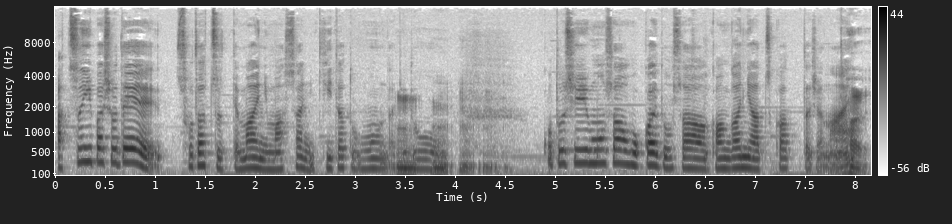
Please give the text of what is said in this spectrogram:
暑い場所で育つって前にマッサンに聞いたと思うんだけど、うんうんうん。今年もさ北海道さガンガンに暑かったじゃない、はい。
